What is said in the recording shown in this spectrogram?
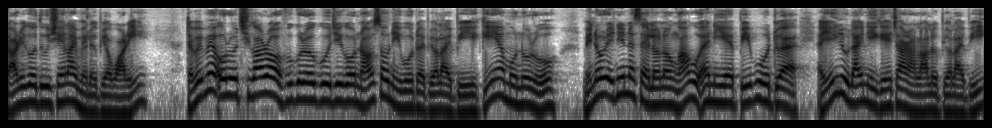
ဒါတွေကိုသူရှင်းလိုက်မယ်လို့ပြောပါတယ်။ ဒါပေမဲ့အိုရိုချီကတော့ဖူဂရိုကူဂျီကိုနောက်ဆုတ်နေဖို့အတွက်ပြောလိုက်ပြီးကင်းရဲ့မိုနိုတို့မင်းတို့တွေနှစ်20လုံးလုံးငါ့ကိုအန်နီရဲ့ပေးဖို့အတွက်အရေးလိုလိုက်နေခဲ့ကြတာလားလို့ပြောလိုက်ပြီး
